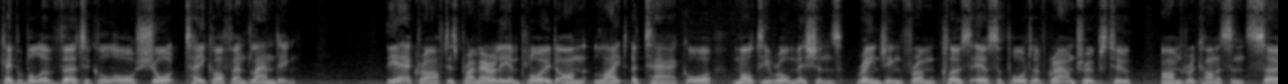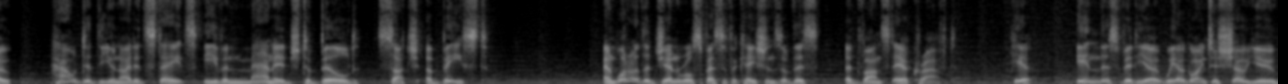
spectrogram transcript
capable of vertical or short takeoff and landing. The aircraft is primarily employed on light attack or multi role missions, ranging from close air support of ground troops to armed reconnaissance. So, how did the United States even manage to build such a beast? And what are the general specifications of this advanced aircraft? Here, in this video, we are going to show you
